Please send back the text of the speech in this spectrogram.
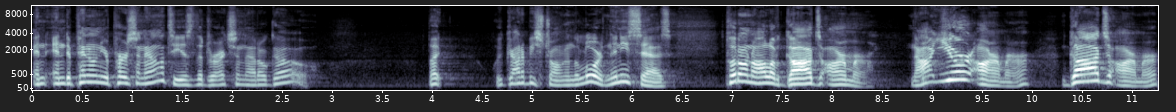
And, and depending on your personality, is the direction that'll go. But we've got to be strong in the Lord. And then He says, Put on all of God's armor, not your armor, God's armor,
